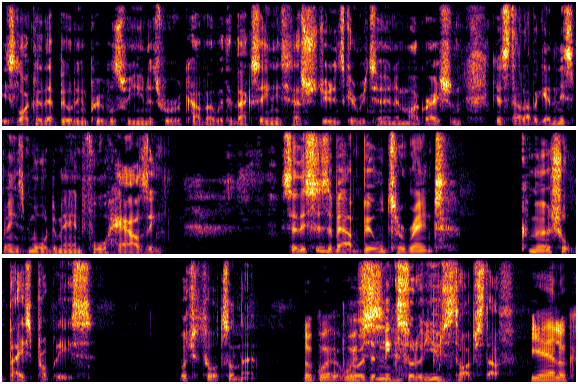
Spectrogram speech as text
It's likely that building approvals for units will recover with the vaccine. International students can return and migration can start up again. This means more demand for housing. So this is about build to rent commercial based properties. What's your thoughts on that? Look, we're, Or we're is it mixed sort of use type stuff? Yeah, look,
